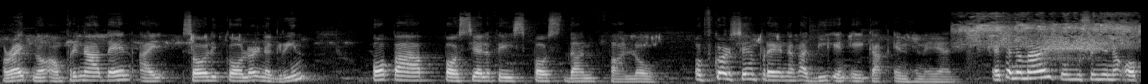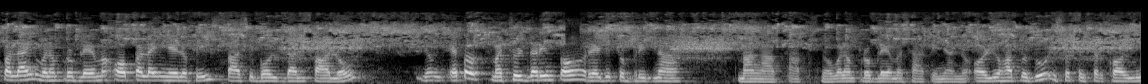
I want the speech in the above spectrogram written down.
Alright, no? Ang free natin ay solid color na green o pa post yellow face post done follow. Of course, syempre, naka-DNA kak and na yan. Ito naman, kung gusto nyo ng opaline, walang problema. Opaline yellow face, possible done follow. Yung, ito, matured na rin to, ready to breed na mga pups. No? Walang problema sa atin yan. No? All you have to do is to or call me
